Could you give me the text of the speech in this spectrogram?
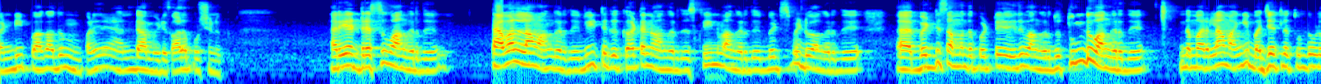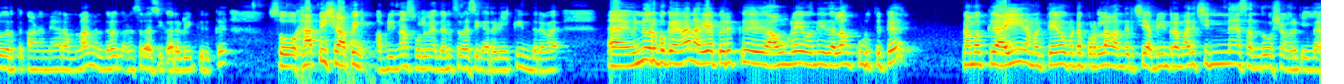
கண்டிப்பாக அதுவும் பன்னிரெண்டாம் வீடு காலபுருஷனுக்கு. நிறைய ட்ரெஸ்ஸு வாங்குறது டவல்லாம் வாங்குறது வீட்டுக்கு கர்டன் வாங்குறது ஸ்க்ரீன் வாங்குறது பெட் ஸ்பெட் வாங்குறது பெட்டு சம்மந்தப்பட்டு இது வாங்குறது துண்டு வாங்குறது இந்த மாதிரிலாம் வாங்கி பட்ஜெட்டில் துண்டு விழுகிறதுக்கான நேரம்லாம் இந்த தடவை தனுசு ராசிக்காரர்களுக்கு இருக்குது ஸோ ஹாப்பி ஷாப்பிங் அப்படின்னு தான் சொல்லுவேன் தனுசு ராசிக்காரர்களுக்கு இந்த தடவை. இன்னொரு பக்கம் என்ன நிறைய பேருக்கு அவங்களே வந்து இதெல்லாம் கொடுத்துட்டு நமக்கு ஐ நமக்கு தேவைப்பட்ட பொருள்லாம் வந்துருச்சு அப்படின்ற மாதிரி சின்ன சந்தோஷம் இருக்குல்ல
